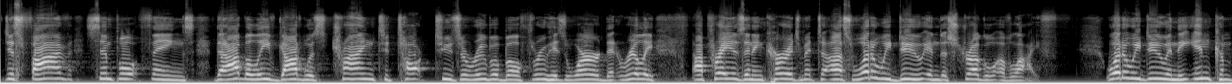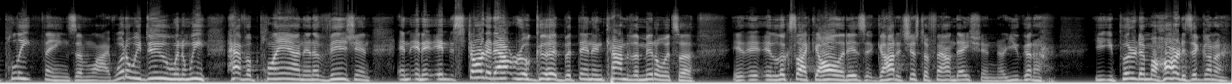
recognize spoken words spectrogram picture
just five simple things that I believe God was trying to talk to Zerubbabel through His Word that really, I pray, is an encouragement to us. What do we do in the struggle of life? What do we do in the incomplete things of life? What do we do when we have a plan and a vision and, and, it, and it started out real good, but then in kind of the middle, it's a, it, it looks like all it is that God, it's just a foundation. Are you going to, you, you put it in my heart, is it going to,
